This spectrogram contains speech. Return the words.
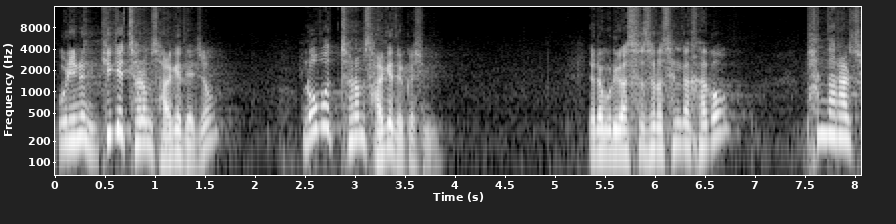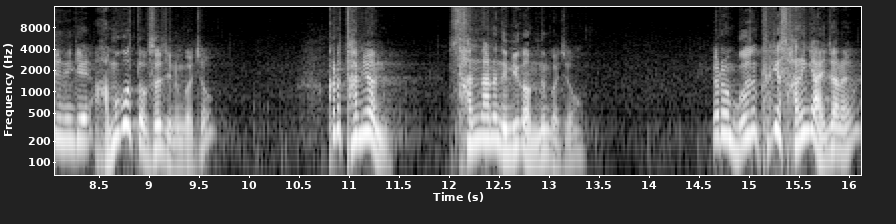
우리는 기계처럼 살게 되죠. 로봇처럼 살게 될 것입니다. 여러분 우리가 스스로 생각하고 판단할 수 있는 게 아무것도 없어지는 거죠. 그렇다면 산다는 의미가 없는 거죠. 여러분 무슨 그게 사는 게 아니잖아요.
